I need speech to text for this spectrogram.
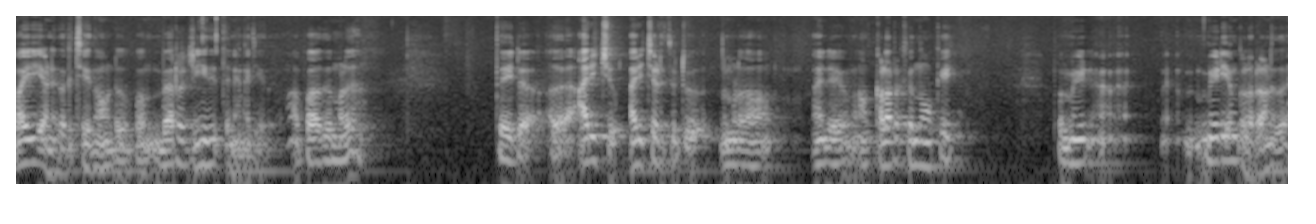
വൈകിയാണ് ഇതൊക്കെ ചെയ്യുന്നതുകൊണ്ട് ഇപ്പം വേറെ രീതിയിൽ തന്നെ അങ്ങ് ചെയ്തു. അപ്പോൾ അത് നമ്മൾ തേയില അത് അരിച്ചു അരിച്ചെടുത്തിട്ട് നമ്മൾ അതിന്റെ കളറൊക്കെ നോക്കി. ഇപ്പം മീ മീഡിയം കളറാണിത്.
